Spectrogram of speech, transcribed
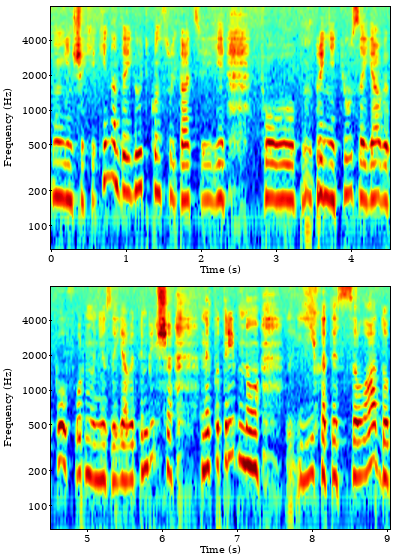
ну, інших, які надають консультації по прийняттю заяви, по оформленню заяви. Тим більше не потрібно їхати з села до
